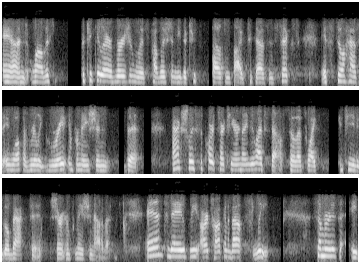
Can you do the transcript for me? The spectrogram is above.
And while this particular version was published in either 2005, 2006, it still has a wealth of really great information that actually supports our TR90 lifestyle. So that's why I continue to go back to share information out of it. And today we are talking about sleep. Summer is a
